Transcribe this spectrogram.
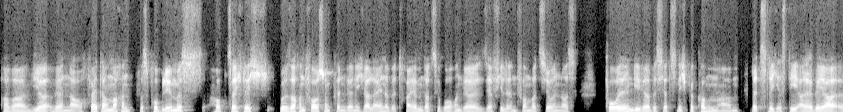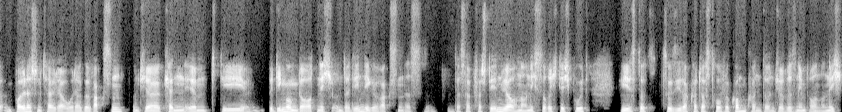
Aber wir werden da auch weitermachen. Das Problem ist hauptsächlich, Ursachenforschung können wir nicht alleine betreiben. Dazu brauchen wir sehr viele Informationen aus Polen, die wir bis jetzt nicht bekommen haben. Letztlich ist die Alge ja im polnischen Teil der Oder gewachsen und wir kennen eben die Bedingungen dort nicht, unter denen die gewachsen ist. Deshalb verstehen wir auch noch nicht so richtig gut, wie es zu dieser Katastrophe kommen konnte. Und wir wissen eben auch noch nicht,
